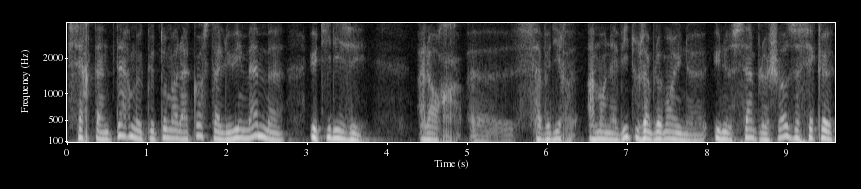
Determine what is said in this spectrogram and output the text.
certains termes que Thomas Lacoste a lui-même utilisés. Alors, euh, ça veut dire, à mon avis, tout simplement une, une simple chose, c'est que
